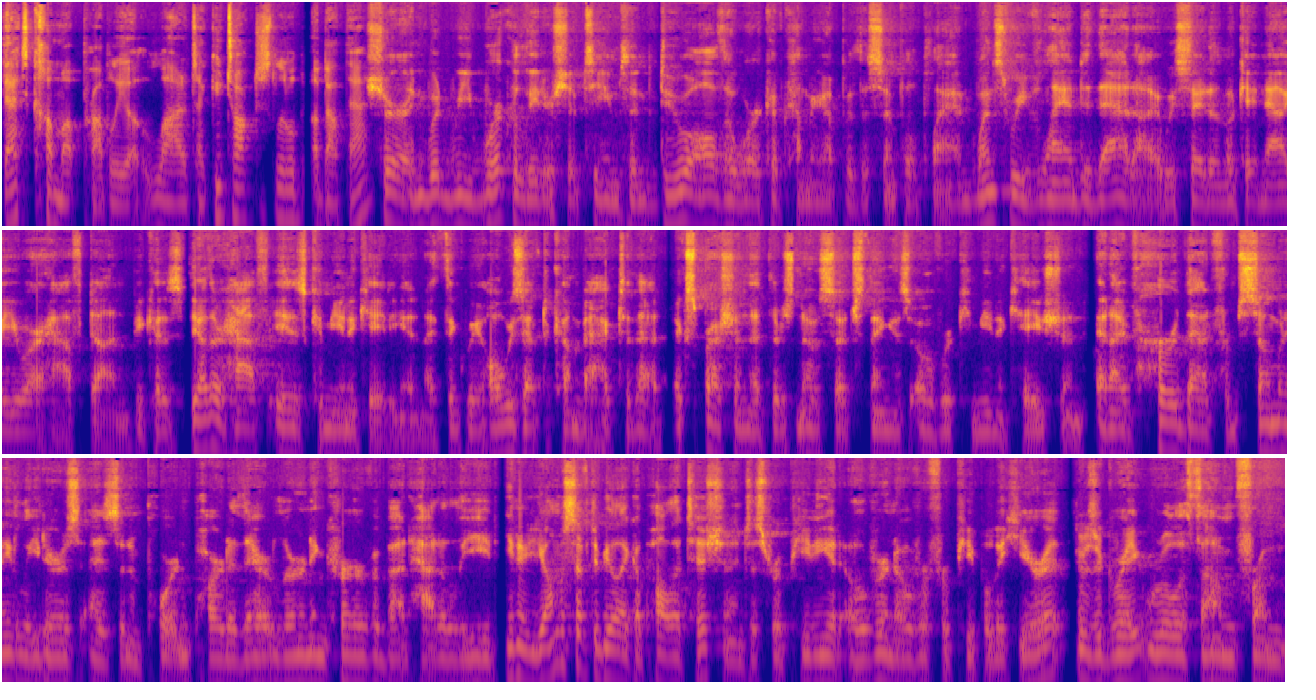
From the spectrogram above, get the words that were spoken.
That's come up probably a lot of time. Can you talk to us a little bit about that? Sure. And when we work with leadership teams and do all the work of coming up with a simple plan, once we've landed that, I always say to them, okay, now you are half done because the other half is communicating it. And I think we always have to come back to that expression that there's no such thing as over communication. And I've heard that from so many leaders as an important part of their learning curve about how to lead. You know, you almost have to be like a politician and just repeating it over and over for people to hear it. There was a great rule of thumb from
